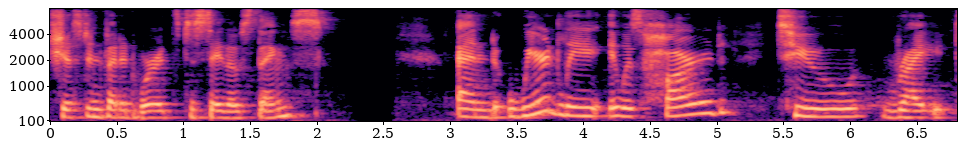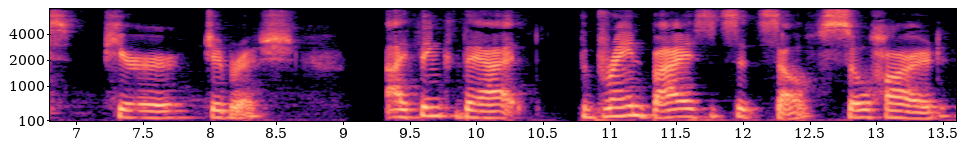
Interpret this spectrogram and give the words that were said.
just invented words to say those things. And weirdly, it was hard to write pure gibberish. I think that the brain biases itself so hard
